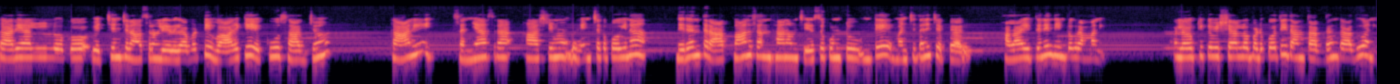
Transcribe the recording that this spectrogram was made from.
కార్యాలలోకి వెచ్చించిన అవసరం లేదు కాబట్టి వారికే ఎక్కువ సాధ్యం. కానీ సన్యాస ఆశ్రమం గ్రహించకపోయినా నిరంతర ఆత్మానుసంధానం చేసుకుంటూ ఉంటే మంచిదని చెప్పారు. అలా అయితేనే దీంట్లోకి రమ్మని. లౌకిక విషయాల్లో పడిపోతే ఇదంత అర్థం కాదు అని.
